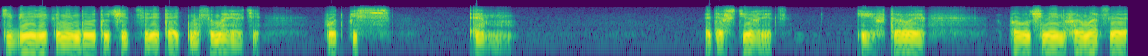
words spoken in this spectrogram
Тебе рекомендуют учиться летать на самолете. Подпись М. Это Штирлиц. И второе, полученная информация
